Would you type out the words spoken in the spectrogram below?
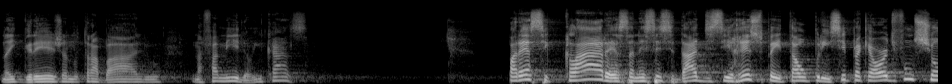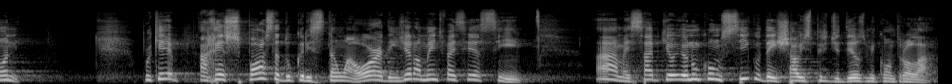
na igreja, no trabalho, na família ou em casa. Parece clara essa necessidade de se respeitar o princípio para que a ordem funcione. Porque a resposta do cristão à ordem geralmente vai ser assim: ah, mas sabe que eu, eu não consigo deixar o Espírito de Deus me controlar.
